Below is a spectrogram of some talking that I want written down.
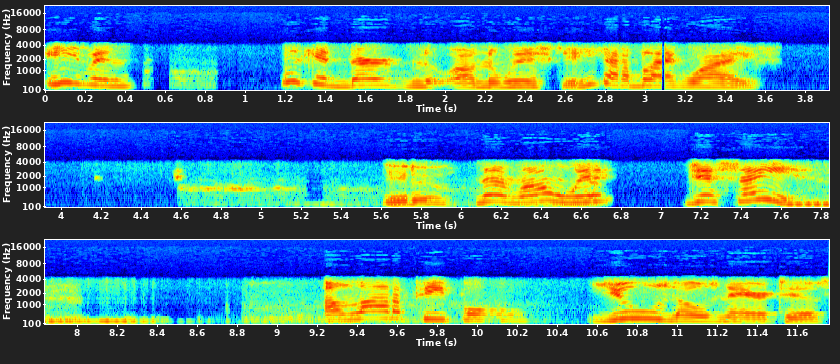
Even look at Dirk on Nowitzki. He got a black wife. You do. Nothing wrong with it. Just saying. A lot of people use those narratives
